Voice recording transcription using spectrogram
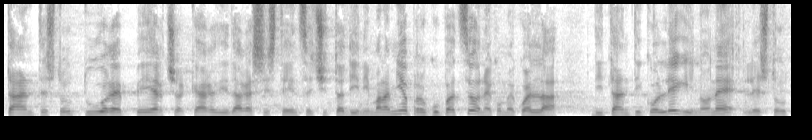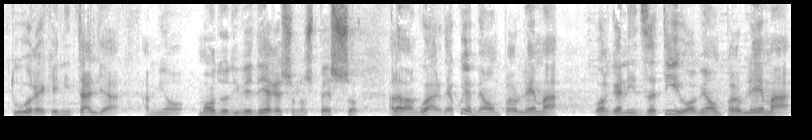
tante strutture per cercare di dare assistenza ai cittadini, ma la mia preoccupazione, come quella di tanti colleghi, non è le strutture che in Italia, a mio modo di vedere, sono spesso all'avanguardia. Qui abbiamo un problema organizzativo, abbiamo un problema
